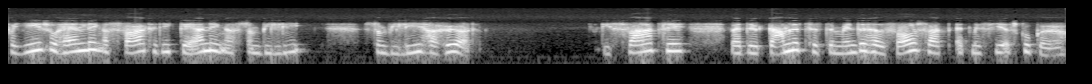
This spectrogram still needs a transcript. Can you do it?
For Jesu handlinger svarer til de gerninger, som vi lige, som vi lige har hørt. De svarer til, hvad det gamle testamente havde forudsagt, at Messias skulle gøre.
